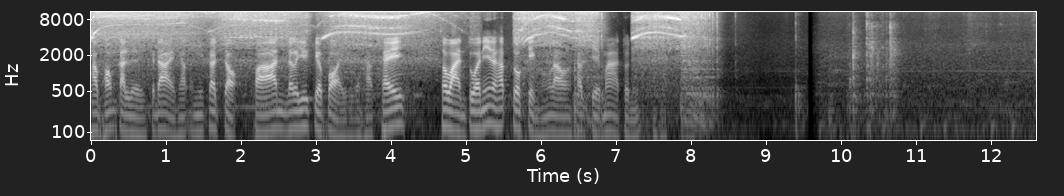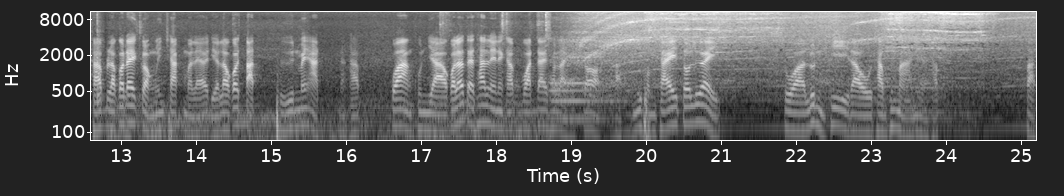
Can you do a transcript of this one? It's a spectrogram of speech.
ทำพร้อมกันเลยก็ได้ครับ อันนี้ก็เจาะฟ้านแล้วก็ยึดเกลียร์ปล่อยนะครับ ใช้สว่านตัวนี้นะครับ ตัวเก่งของเราครับเจมาตัวนี้ครับเราก็ได้กล่องลิ้นชักมาแล้ว เดี๋ยวเราก็ตัดพื้นไม่อัดนะครับ กว้างคุณยาวก็แล้วแต่ท่านเลยนะครับ วัดได้เท่าไหร่ก็ตัดนนี้ผมใช้ตัวเลื่อย ตัวรุ่นที่เราทำขึ้นมาเนี่ยครับ ตัด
